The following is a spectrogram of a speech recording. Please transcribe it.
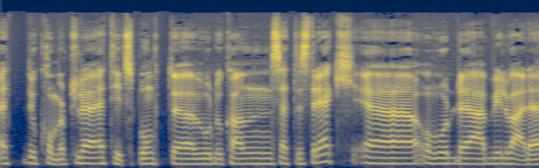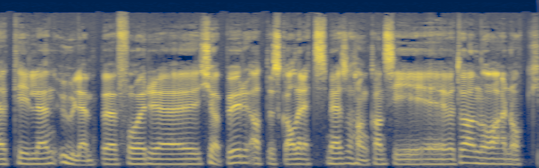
et, du kommer til et tidspunkt hvor du kan sette strek, og hvor det vil være til en ulempe for kjøper at det skal rettes med, så han kan si vet du hva, nå er nok,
